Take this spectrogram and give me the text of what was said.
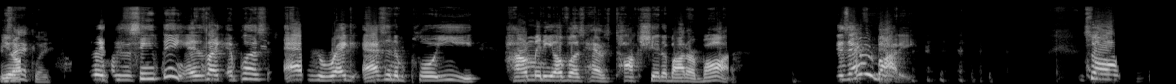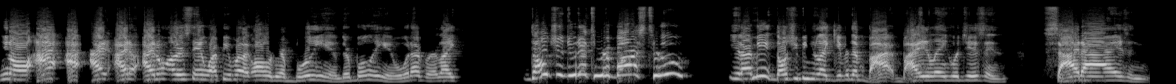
exactly. You know? It's the same thing, and it's like, and plus, as a reg, as an employee, how many of us have talked shit about our boss? Is everybody. so you know, I, I, I, I don't- I don't understand why people are like, oh, they're bullying him, they're bullying him, whatever. Like, don't you do that to your boss too? You know what I mean? Don't you be like giving them body, body languages and side eyes and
